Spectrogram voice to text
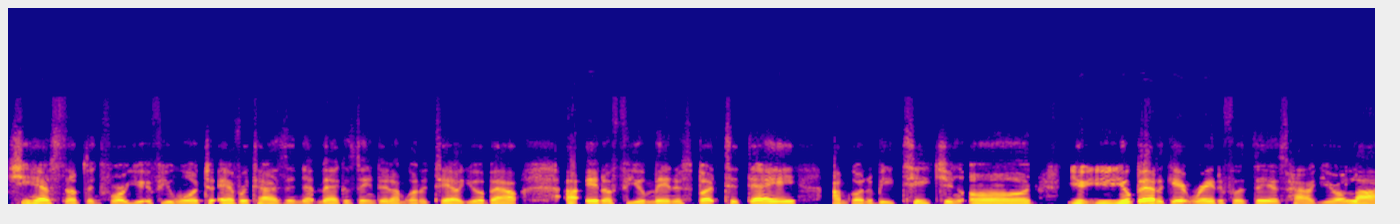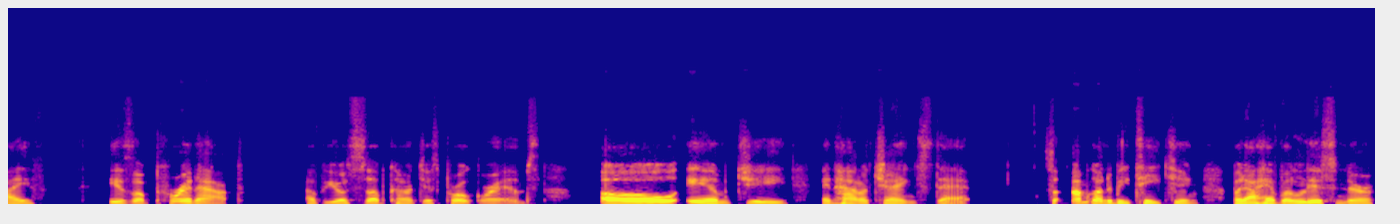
she has something for you if you want to advertise in that magazine that I'm going to tell you about uh, in a few minutes. But today I'm going to be teaching on you, you. You better get ready for this. How your life is a printout of your subconscious programs. OMG, and how to change that. So I'm going to be teaching, but I have a listener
